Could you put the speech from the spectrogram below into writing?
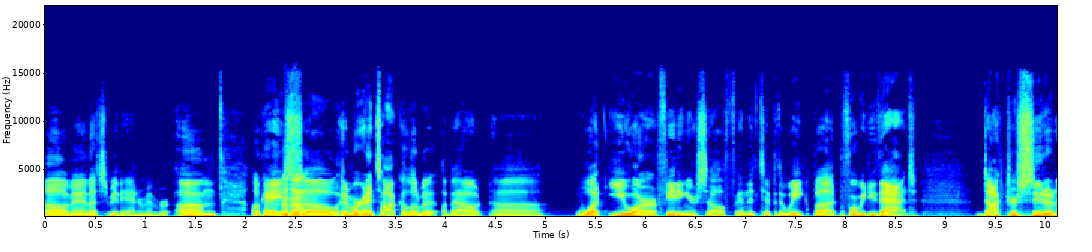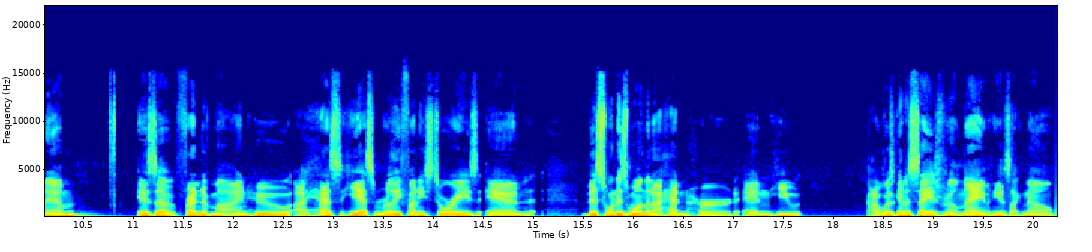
oh man, that should be the end remember. Um okay, so and we're going to talk a little bit about uh what you are feeding yourself in the tip of the week. But before we do that, Dr. Pseudonym is a friend of mine who I has he has some really funny stories and this one is one that I hadn't heard and he I was going to say his real name and he was like, "No,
